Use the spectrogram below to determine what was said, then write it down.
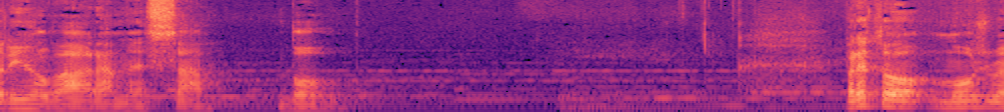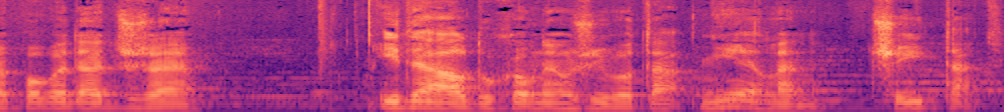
Prihovárame sa Bohu. Preto môžeme povedať, že ideál duchovného života nie je len čítať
